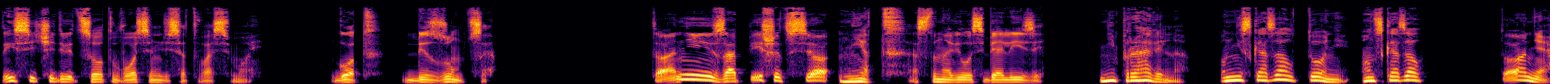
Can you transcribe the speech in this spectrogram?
1988. Год безумца. «Тони запишет все...» «Нет», — остановила себя Лизи. «Неправильно. Он не сказал Тони, он сказал...» «Тони».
